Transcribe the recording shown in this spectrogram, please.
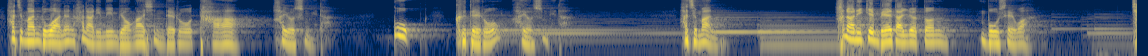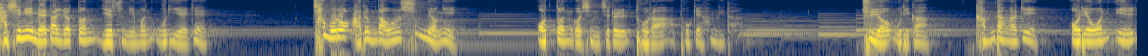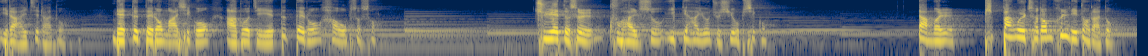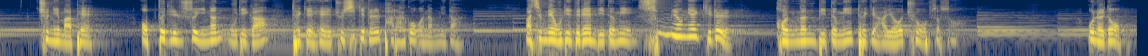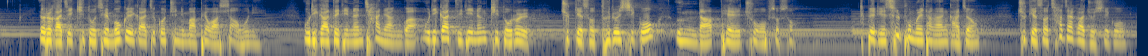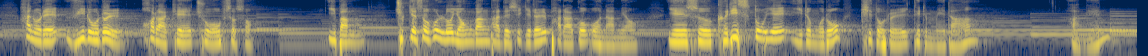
하지만 노아는 하나님이 명하신 대로 다 하였습니다. 꼭 그대로 하였습니다. 하지만 하나님께 매달렸던 모세와 자신이 매달렸던 예수님은 우리에게 참으로 아름다운 순명이 어떤 것인지를 돌아보게 합니다. 주여 우리가 감당하기 어려운 일이라 할지라도 내 뜻대로 마시고 아버지의 뜻대로 하옵소서. 주의 뜻을 구할 수 있게 하여 주시옵시고 땀을 핏방울처럼 흘리더라도 주님 앞에 엎드릴 수 있는 우리가 되게 해 주시기를 바라고 원합니다. 마침내 우리들의 믿음이 순명의 길을 걷는 믿음이 되게 하여 주옵소서. 오늘도 여러 가지 기도 제목을 가지고 주님 앞에 왔사오니 우리가 드리는 찬양과 우리가 드리는 기도를 주께서 들으시고 응답해 주옵소서. 특별히 슬픔을 당한 가정 주께서 찾아가 주시고 하늘의 위로를 허락해 주옵소서. 이 밤 주께서 홀로 영광 받으시기를 바라고 원하며 예수 그리스도의 이름으로 기도를 드립니다. 아멘.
